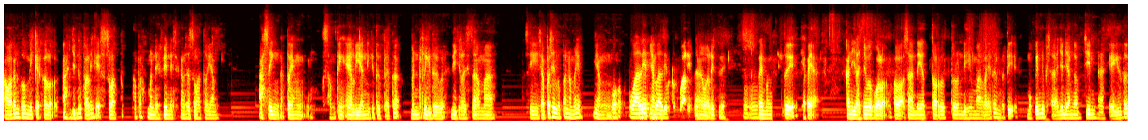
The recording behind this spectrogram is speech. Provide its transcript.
awal kan gue mikir kalau ah jin itu paling kayak sesuatu apa mendefinisikan sesuatu yang asing atau yang something alien gitu ternyata bener gitu dijelasin sama si siapa sih lupa namanya yang Walid yang Walid Walid nah, Walid ya. Mm-mm. Emang itu ya kayak kan jelas juga kalau kalau seandainya Thor turun di Himalaya itu berarti mungkin bisa aja dianggap jin. Nah kayak gitu tuh.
